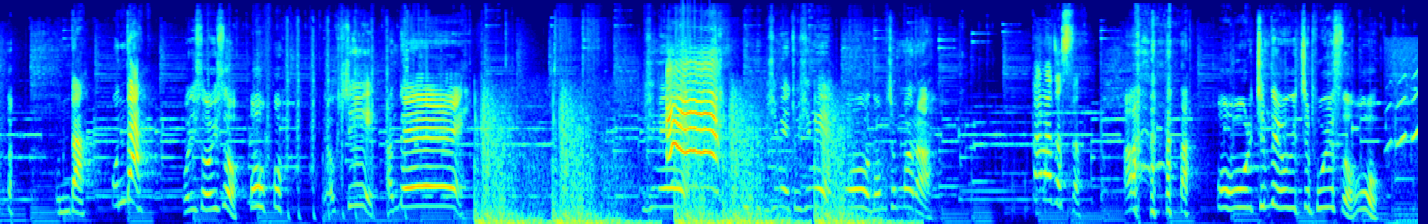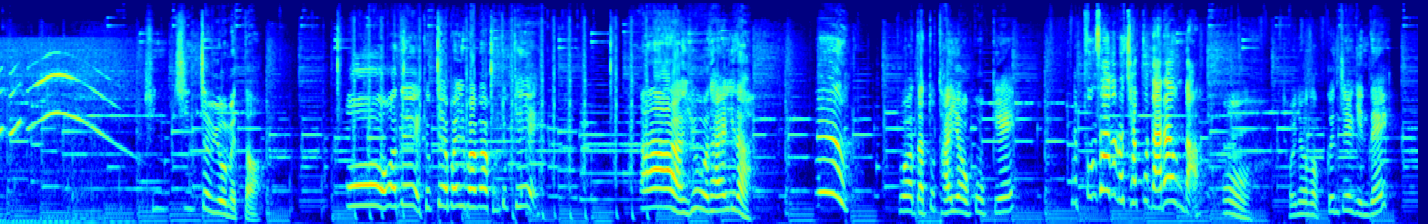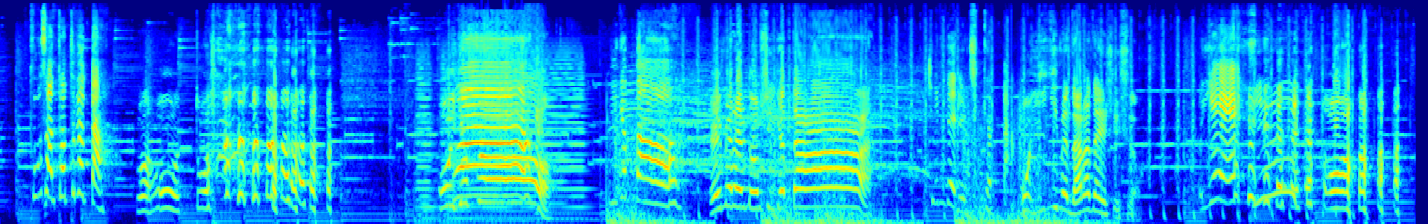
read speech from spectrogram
온다. 온다. 어딨어 어딨어? 어, 어. 역시 안돼! 조심해. 조심해 조심해 조심해. 어 엄청 많아. 떨어졌어. 어, 어 우리 침대 여기 진짜 보였어. 오. 진, 진짜 위험했다. 오 안돼. 격자야 빨리 막아. 공격해. 아휴 다행이다. 좋아 나 또 다이아 얻고 올게. 풍선으로 자꾸 날아온다. 어 저 녀석 끈질긴데 풍선 터뜨렸다. 좋아 어또 어 이겼어 이겼다. 에메랄드 없이 이겼다 침대를 지켰다. 어 이기면 날아다닐 수 있어 예. 어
